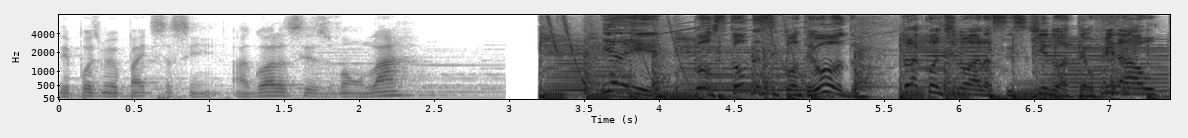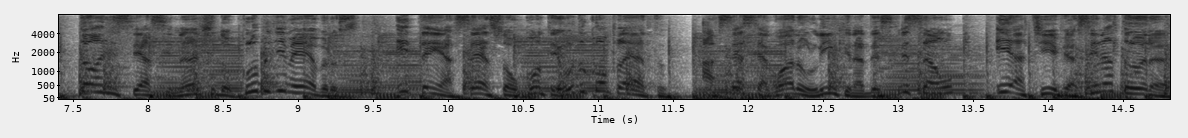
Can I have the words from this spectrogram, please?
Depois meu pai disse assim: agora vocês vão lá. E aí, gostou desse conteúdo? Para continuar assistindo até o final, torne-se assinante do Clube de Membros e tenha acesso ao conteúdo completo. Acesse agora o link na descrição e ative a assinatura.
